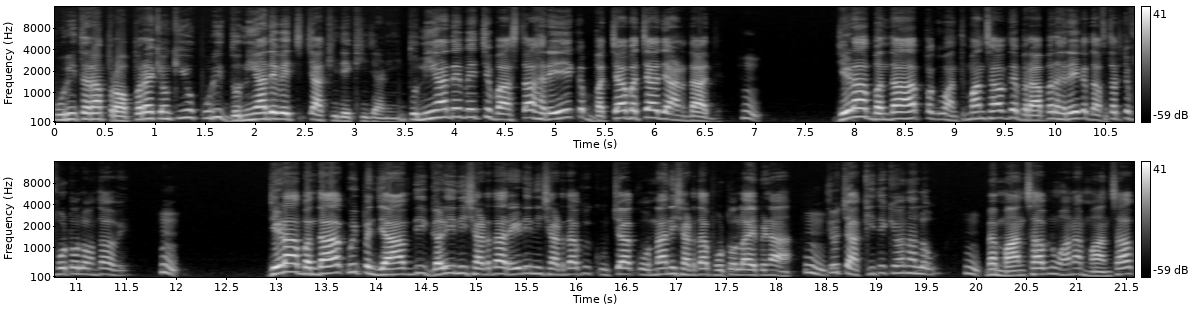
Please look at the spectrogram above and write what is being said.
ਪੂਰੀ ਤਰ੍ਹਾਂ ਪ੍ਰੋਪਰ ਹੈ ਕਿਉਂਕਿ ਉਹ ਪੂਰੀ ਦੁਨੀਆ ਦੇ ਵਿੱਚ ਝਾਕੀ ਦੇਖੀ ਜਾਣੀ ਹੈ ਦੁਨੀਆ ਦੇ ਵਿੱਚ ਵਸਦਾ ਹਰੇਕ ਬੱਚਾ ਬੱਚਾ ਜਾਣਦਾ ਅੱਜ। ਜਿਹੜਾ ਬੰਦਾ ਭਗਵੰਤ ਮਾਨ ਸਾਹਿਬ ਦੇ ਬਰਾਬਰ ਹਰੇਕ ਦਫ਼ਤਰ 'ਚ ਫੋਟੋ ਲਾਉਂਦਾ ਹੋਵੇ ਹੂੰ। ਜਿਹੜਾ ਬੰਦਾ ਕੋਈ ਪੰਜਾਬ ਦੀ ਗਲੀ ਨਹੀਂ ਛੱਡਦਾ ਰੇੜੀ ਨਹੀਂ ਛੱਡਦਾ ਕੋਈ ਕੂਚਾ ਕੋਨਾ ਨਹੀਂ ਛੱਡਦਾ ਫੋਟੋ ਲਾਏ ਬਿਨਾ ਤੇ ਉਹ ਝਾਕੀ ਤੇ ਕਿਉਂ ਨਾ ਲਓ। ਮੈਂ ਮਾਨ ਸਾਹਿਬ ਨੂੰ ਆਣਾ ਮਾਨ ਸਾਹਿਬ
